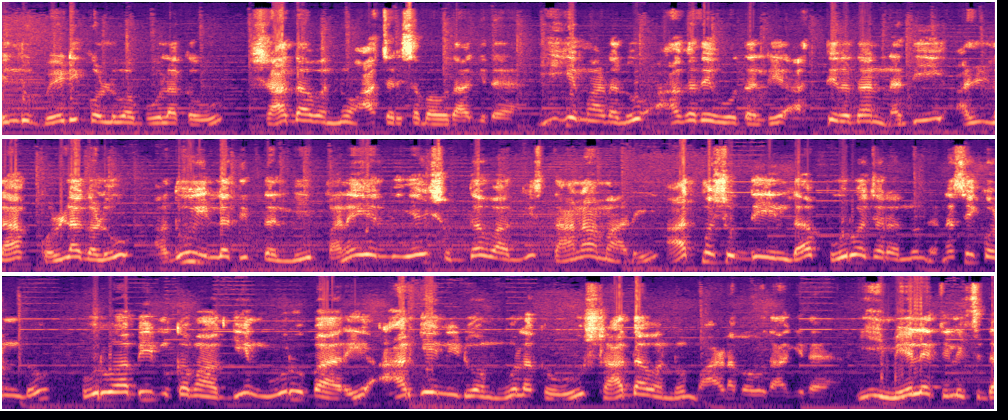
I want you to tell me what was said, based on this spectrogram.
ಎಂದು ಬೇಡಿಕೊಳ್ಳುವ ಮೂಲಕವು ಶ್ರಾದ್ದವನ್ನು ಆಚರಿಸಬಹುದಾಗಿದೆ. ಹೀಗೆ ಮಾಡಲು ಆಗದೆ ಹೋದಲ್ಲಿ ಹತ್ತಿರದ ನದಿ, ಹಳ್ಳ, ಕೊಳ್ಳಗಳು ಅದೂ ಇಲ್ಲದಿದ್ದಲ್ಲಿ ಮನೆಯಲ್ಲಿಯೇ ಶುದ್ಧವಾಗಿ ಸ್ನಾನ ಮಾಡಿ ಆತ್ಮಶುದ್ಧಿಯಿಂದ ಪೂರ್ವಜರನ್ನು ನೆನೆಸಿಕೊಂಡು ಪೂರ್ವಾಭಿಮುಖವಾಗಿ ಮೂರು ಬಾರಿ ಆರ್ಗೆ ನೀಡುವ ಮೂಲಕವೂ ಶ್ರಾದ್ದವನ್ನು ಮಾಡಬಹುದಾಗಿದೆ. ಈ ಮೇಲೆ ತಿಳಿಸಿದ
